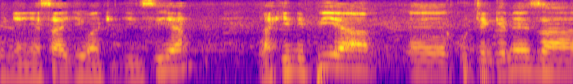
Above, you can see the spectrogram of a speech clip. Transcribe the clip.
unyanyasaji wa kijinsia lakini pia e, kutengeneza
